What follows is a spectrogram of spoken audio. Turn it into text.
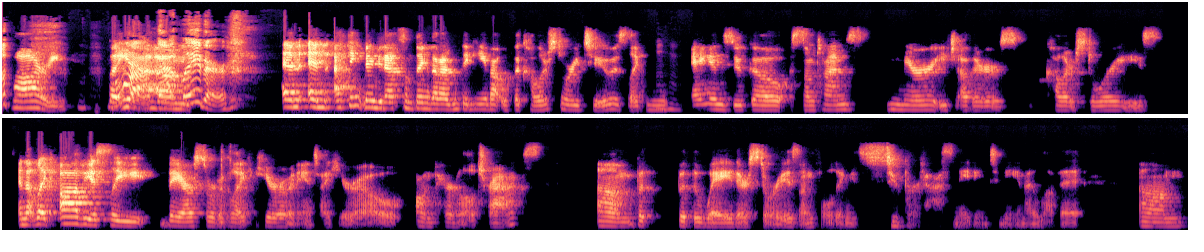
Sorry, but More yeah, that um, later. and and I think maybe that's something that I'm thinking about with the color story too. Is like Mhm. Aang and Zuko sometimes mirror each other's color stories, and that like obviously they are sort of like hero and anti-hero on parallel tracks. Um, but but the way their story is unfolding is super fascinating to me, and I love it. Um,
